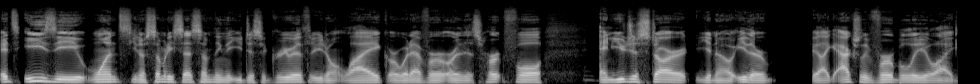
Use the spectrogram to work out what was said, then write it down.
it's easy once, you know, somebody says something that you disagree with or you don't like or whatever or that's hurtful mm-hmm. and you just start, you know, either like actually verbally like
